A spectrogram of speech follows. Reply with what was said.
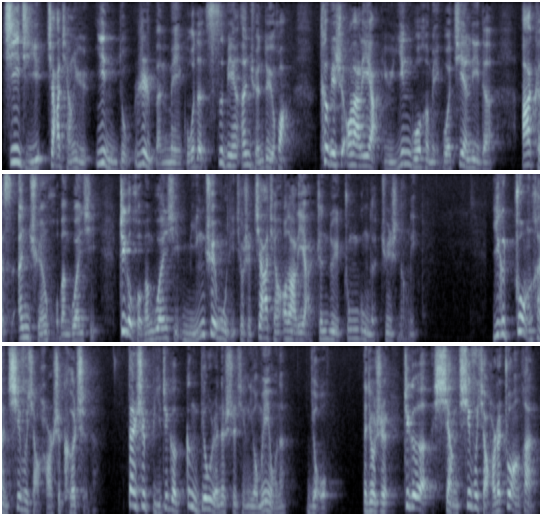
积极加强与印度、日本、美国的四边安全对话。特别是澳大利亚与英国和美国建立的阿克斯安全伙伴关系，这个伙伴关系明确目的就是加强澳大利亚针对中共的军事能力。一个壮汉欺负小孩是可耻的，但是比这个更丢人的事情有没有呢？有，那就是这个想欺负小孩的壮汉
